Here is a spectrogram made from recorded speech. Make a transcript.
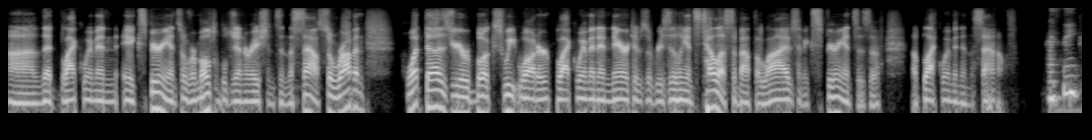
uh, that black women experience over multiple generations in the South. So, Robin, what does your book, Sweetwater Black Women and Narratives of Resilience, tell us about the lives and experiences of, of black women in the South? I think,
